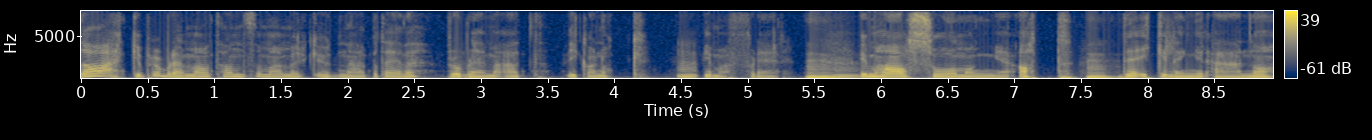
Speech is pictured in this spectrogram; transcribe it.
da er ikke problemet at han som er mørk i huden er på TV. Problemet er at vi ikke har nok. Mm. Vi må ha flere. mm, Vi må ha så mange at mm. det ikke lenger er noe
